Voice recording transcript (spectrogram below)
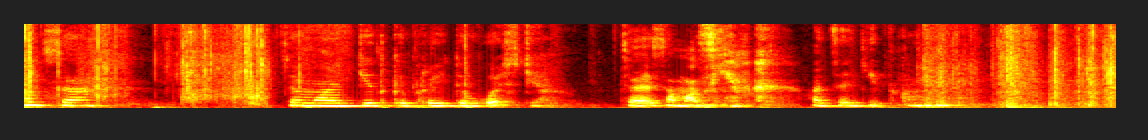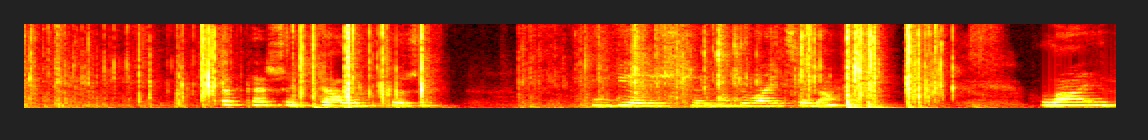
Оце. Це мають дітки прийти в гості. Це я сама з'їм, а це діткам. Таке щось взяла теж. Убіжище називається, да? Лайм.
